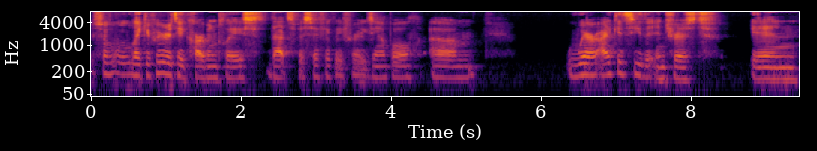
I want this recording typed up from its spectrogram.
so, like, if we were to take Carbonplace, that specifically, for example, um, where I could see the interest in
